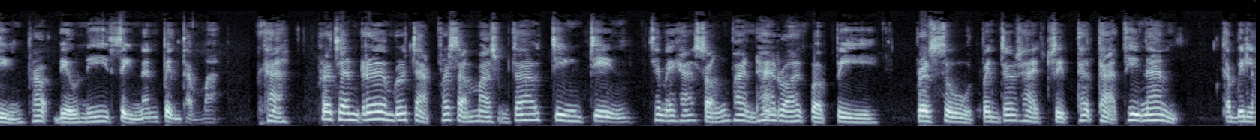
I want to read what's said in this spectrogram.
ริง ๆ เพราะเดี๋ยวนี้สิ่งนั้นเป็นธรรมะค่ะ เพราะฉะนั้นเริ่มรู้จักพระสัมมาสัมพุทธเจ้าจริง ๆ ใช่ไหมคะ 2,500 กว่าปี ประสูติเป็นเจ้าชายสิทธัตถะที่นั่นกบิล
